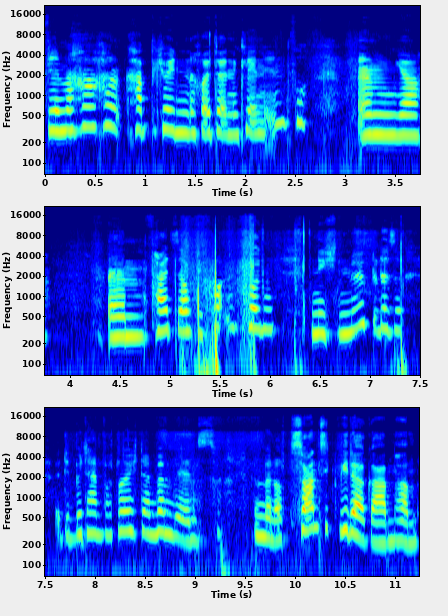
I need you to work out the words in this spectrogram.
wir machen, habe ich heute, heute eine kleine Info. Ähm, ja. Ähm, falls ihr auch die Fortnite-Folgen nicht mögt oder so, die bitte einfach durch, dann wenn wir, ins, wenn wir noch 20 Wiedergaben haben,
